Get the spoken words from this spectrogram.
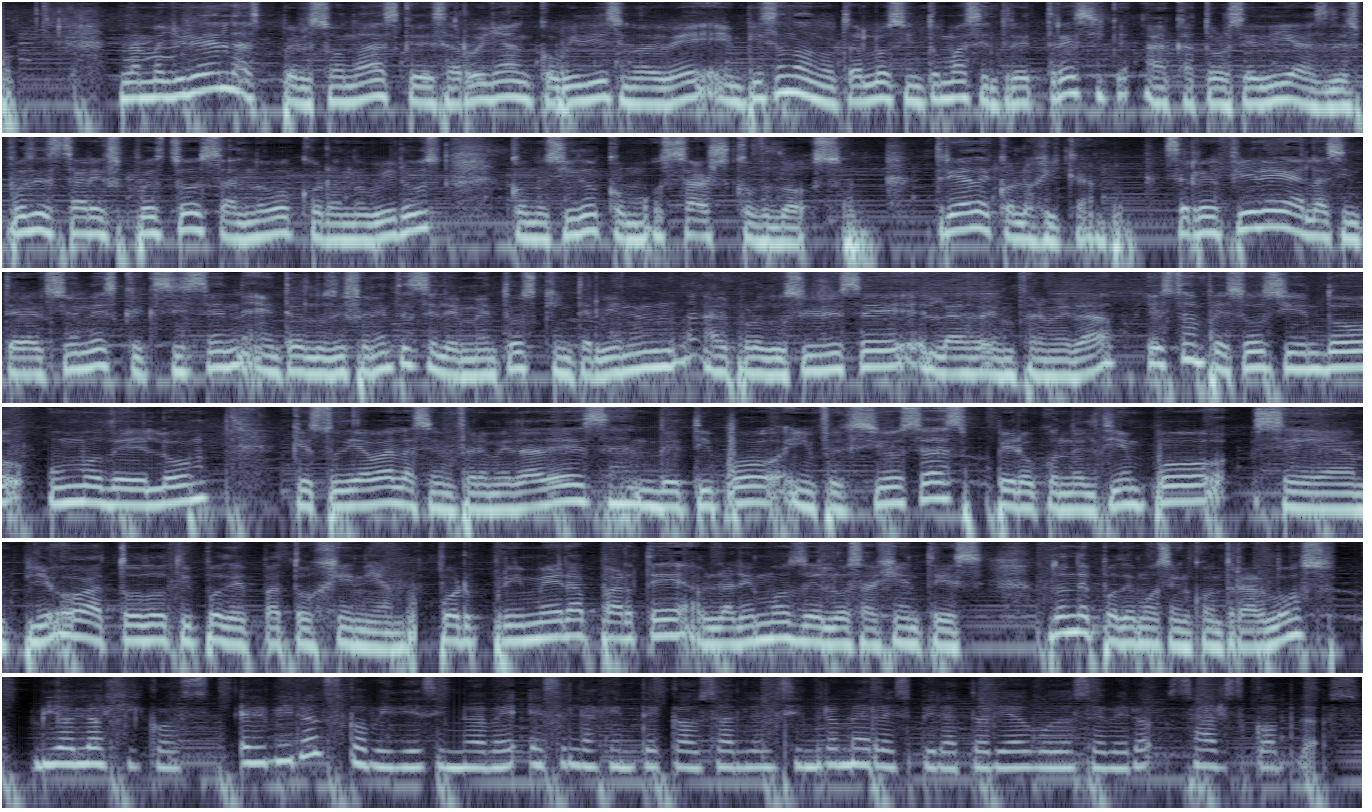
La mayoría de las personas que desarrollan COVID-19 empiezan a notar los síntomas entre 3 a 14 días después de estar expuestos al nuevo coronavirus conocido como SARS-CoV-2. Tríada ecológica. Se refiere a las interacciones que existen entre los diferentes elementos que intervienen al producirse la enfermedad. Esto empezó siendo un modelo que estudiaba las enfermedades de tipo infecciosas, pero con el tiempo se amplió a todo tipo de patogenia. Por primera parte hablaremos de los agentes. ¿Dónde podemos encontrarlos? Biológicos. El virus COVID-19 es el agente causal del síndrome respiratorio agudo severo SARS-CoV-2.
